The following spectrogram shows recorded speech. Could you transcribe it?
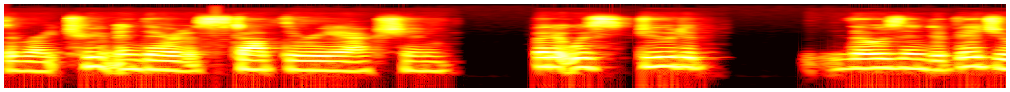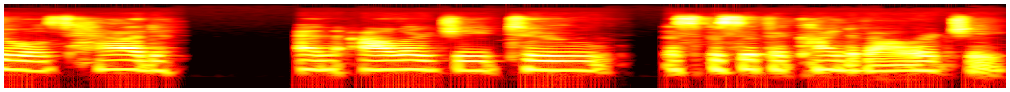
the right treatment there to stop the reaction. But it was due to those individuals had an allergy to a specific kind of allergy.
